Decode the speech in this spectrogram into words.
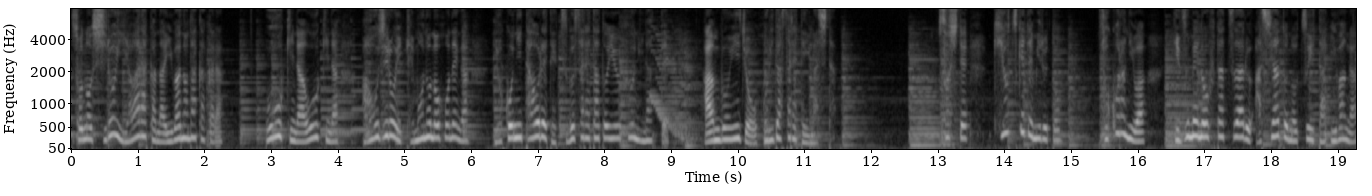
その白い柔らかな岩の中から大きな大きな青白い獣の骨が横に倒れて潰されたという風になって半分以上掘り出されていました。そして気をつけてみるとそこらには蹄の2つある足跡のついた岩が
